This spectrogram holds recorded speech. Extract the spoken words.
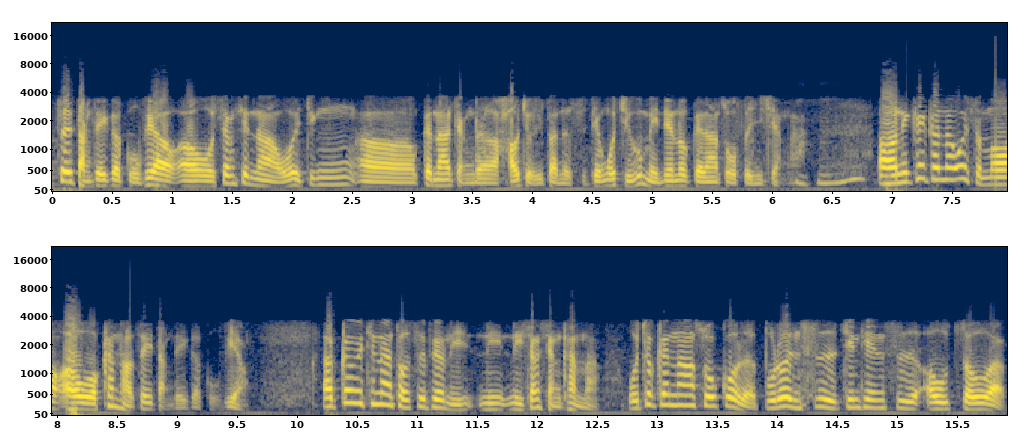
这档的一个股票，呃，我相信呢、我已经呃跟他讲了好久一段的时间，我几乎每天都跟他做分享啊，嗯，哦、你可以看到为什么呃我看好这一档的一个股票。啊、各位听到投资朋友，你你你想想看嘛，我就跟他说过了，不论是今天是欧洲啊，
